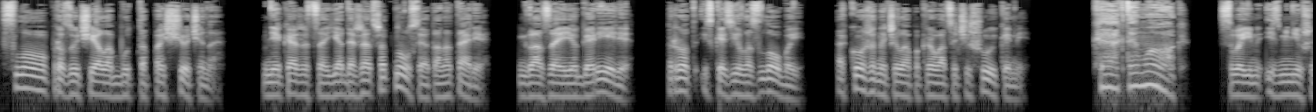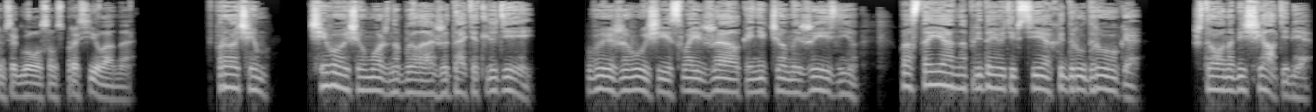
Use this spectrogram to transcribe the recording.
Слово прозвучало будто пощечина. Мне кажется, я даже отшатнулся от Анатари. Глаза ее горели, рот исказило злобой, а кожа начала покрываться чешуйками. «Как ты мог?» — своим изменившимся голосом спросила она. «Впрочем, чего еще можно было ожидать от людей? Вы, живущие своей жалкой никчемной жизнью, постоянно предаете всех и друг друга. Что он обещал тебе?»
